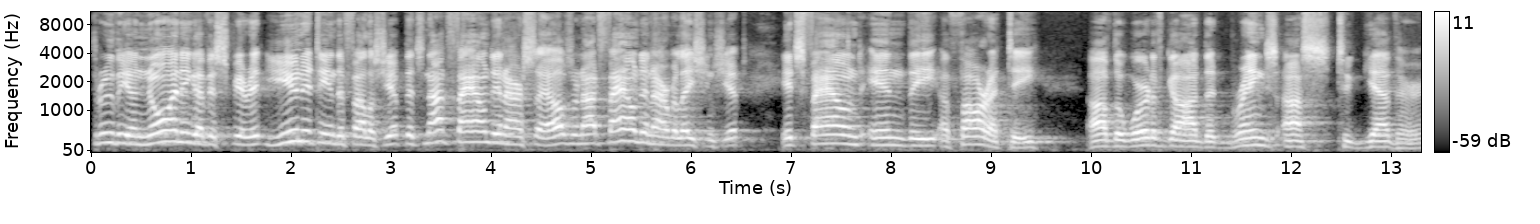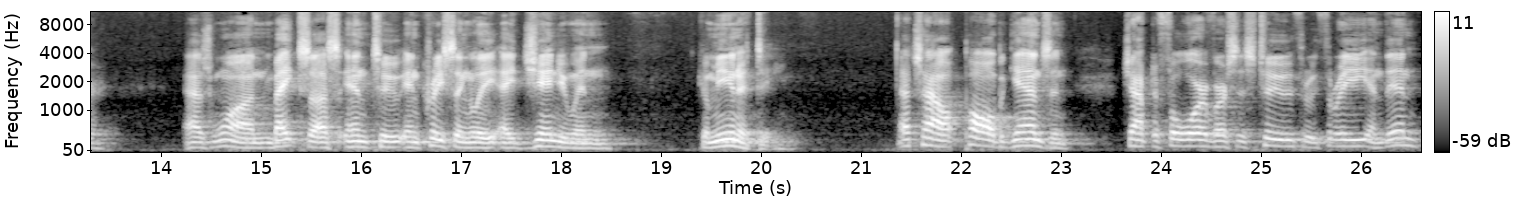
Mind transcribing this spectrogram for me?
through the anointing of His Spirit, unity in the fellowship that's not found in ourselves or not found in our relationships. It's found in the authority of the Word of God that brings us together as one, makes us into increasingly a genuine community. That's how Paul begins in chapter 4, verses 2 through 3, and then,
